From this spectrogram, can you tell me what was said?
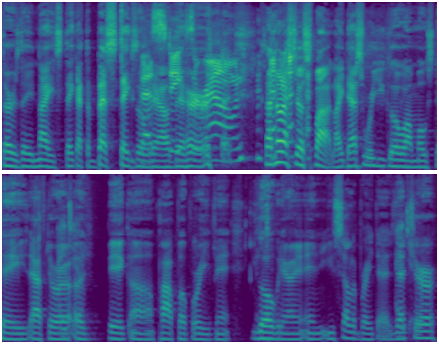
Thursday nights. They got the best steaks best over there. Steaks there. around. Because I know that's your spot. Like that's where you go on most days after a, a, big um, pop up or event. You go over there and, and, you celebrate that. Is that your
